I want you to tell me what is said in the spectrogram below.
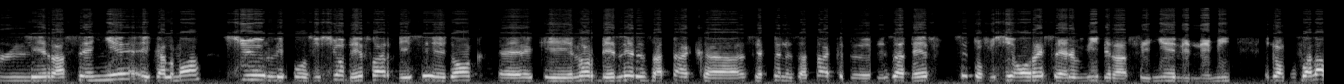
les renseignait également sur les positions des FARDC et donc euh, que lors de leurs attaques, euh, certaines attaques des ADF, cet officier aurait servi de renseigner l'ennemi. Et donc voilà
